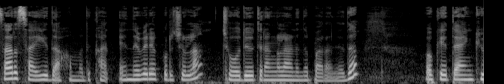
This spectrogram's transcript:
സർ സയ്യിദ് അഹമ്മദ് ഖാൻ എന്നിവരെക്കുറിച്ചുള്ള ചോദ്യോത്തരങ്ങളാണെന്ന് പറഞ്ഞത്. Okay thank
